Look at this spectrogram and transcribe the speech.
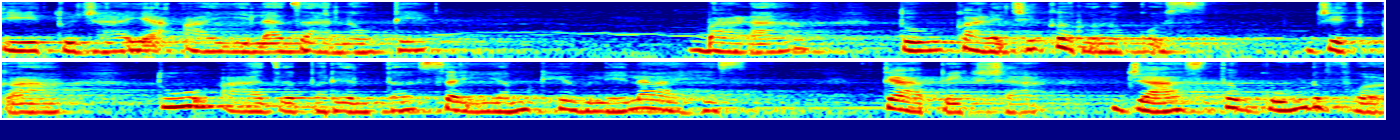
ती तुझ्या या आईला जाणवते. बाळा तू काळजी करू नकोस. जितका तू आजपर्यंत संयम ठेवलेला आहेस त्यापेक्षा जास्त गोड फळ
